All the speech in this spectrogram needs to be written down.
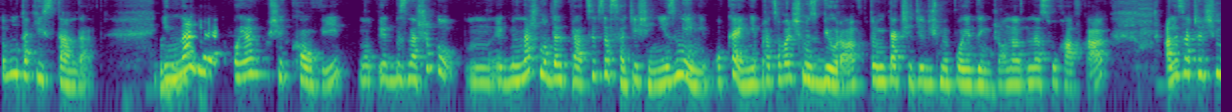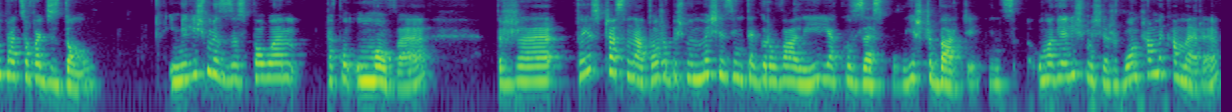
To był taki standard. I mhm. nagle jak pojawił się COVID, no jakby z naszego, mm, jakby nasz model pracy w zasadzie się nie zmienił. Ok, nie pracowaliśmy z biura, w którym i tak siedzieliśmy pojedynczo na, na słuchawkach, ale zaczęliśmy pracować z domu. I mieliśmy z zespołem taką umowę, że to jest czas na to, żebyśmy my się zintegrowali jako zespół jeszcze bardziej. Więc umawialiśmy się, że włączamy kamery,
